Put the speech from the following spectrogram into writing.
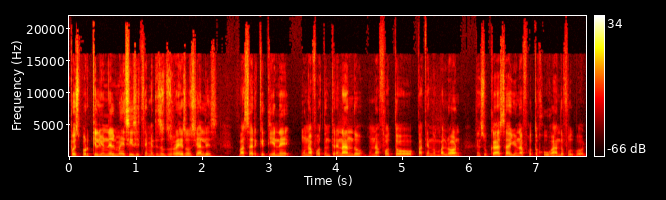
Pues porque Lionel Messi, si te metes a tus redes sociales, vas a ver que tiene una foto entrenando, una foto pateando un balón en su casa y una foto jugando fútbol.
